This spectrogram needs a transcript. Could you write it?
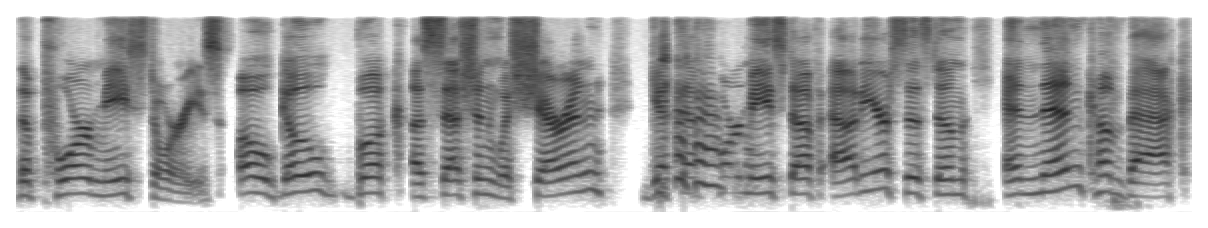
The poor me stories. Oh, go book a session with Sharon, get that poor me stuff out of your system, and then come back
